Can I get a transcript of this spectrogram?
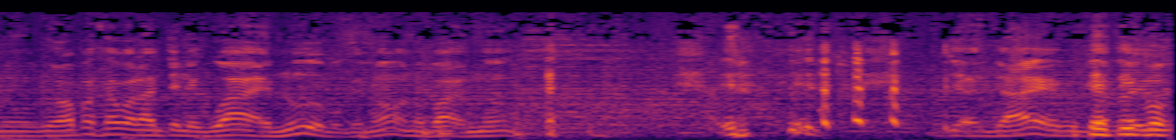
no, no va a pasar por delante el lenguaje desnudo, porque no, no va. No. ya, ya, Este tipo,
